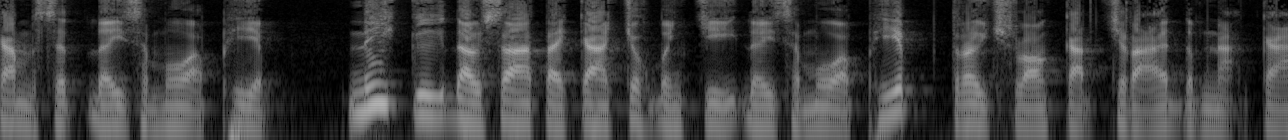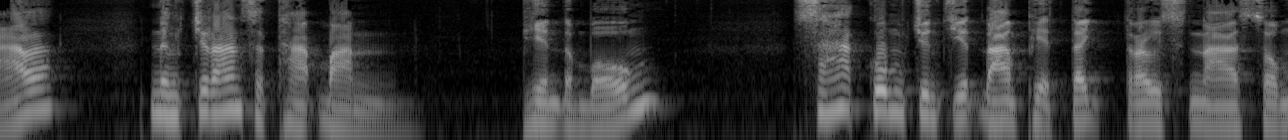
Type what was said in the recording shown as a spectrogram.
កម្មសិទ្ធិដីសមូហភាពនេះគឺដោយសារតែការចុះបញ្ជីដីសមូហភាពត្រូវឆ្លងកាត់ច្រើនដំណាក់កាល និងច្រើនស្ថាប័នហ៊ានដំបងសហគមន៍ជនជាតិដើមភាគតិចត្រូវស្នើសុំ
